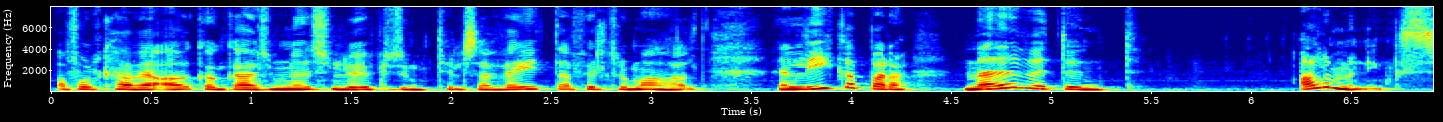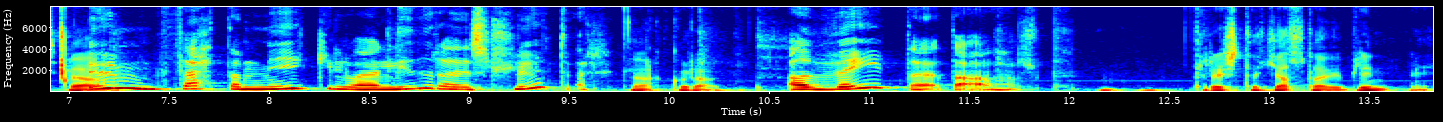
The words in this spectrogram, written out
að fólk hafi aðgang að þessum nöðsynlu upplýsingum til þess að veita fulltrum aðhald en líka bara meðvitund almennings Já. um þetta mikilvæga líðræðis hlutverk akkurat. að veita þetta aðhald. Treyst ekki alltaf í blindni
